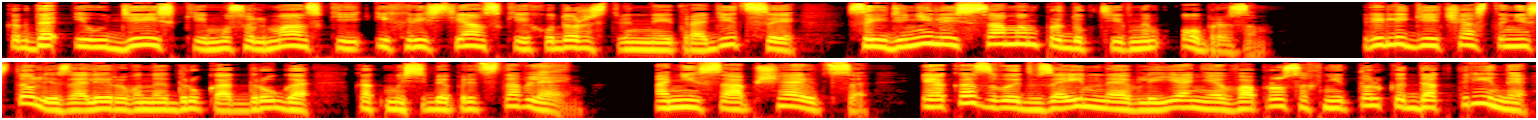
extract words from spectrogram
когда иудейские, мусульманские и христианские художественные традиции соединились самым продуктивным образом. Религии часто не столь изолированы друг от друга, как мы себе представляем. Они сообщаются и оказывают взаимное влияние в вопросах не только доктрины,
